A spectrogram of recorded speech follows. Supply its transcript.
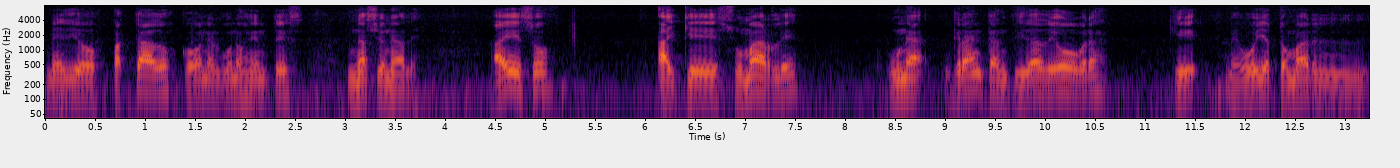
medios pactados con algunos entes nacionales. A eso hay que sumarle una gran cantidad de obras que me voy a tomar un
